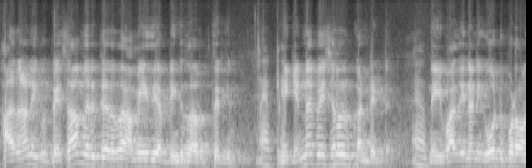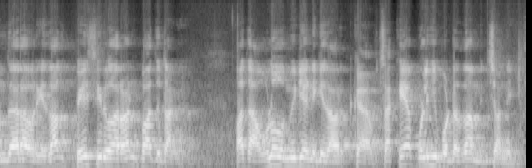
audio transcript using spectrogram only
அதனால இப்போ பேசாம இருக்கிறது அமைதி அப்படிங்கிறது அவருக்கு தெரியும். இன்னைக்கு என்ன பேசினாலும் கண்டென்ட் நீங்க பாத்தீங்கன்னா நீங்க ஓட்டு போட வந்தாரு அவர் ஏதாவது பேசிடுவாரான்னு பார்த்துட்டாங்க. பார்த்து அவ்வளோ மீடியா இன்னைக்கு அவர் க- சக்கையா பொழிஞ்சு போட்டது தான் மிச்சம் இன்னைக்கு.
